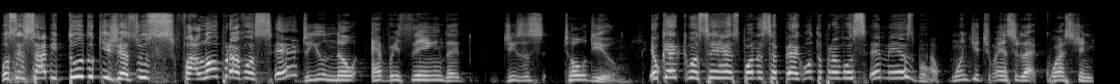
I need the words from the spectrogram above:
Você sabe tudo que Jesus falou para você? Do you know everything that Jesus told you? Eu quero que você responda essa pergunta para você mesmo. I want you to answer that question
